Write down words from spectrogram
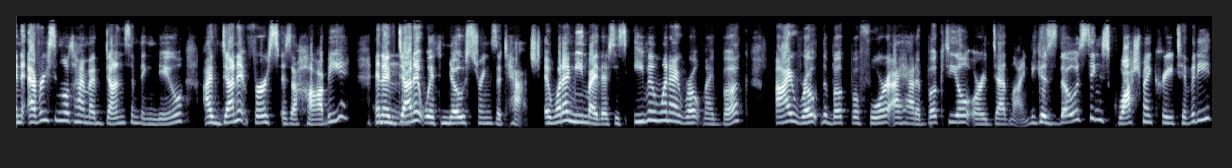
And every single time I've done something new, I've done it first as a hobby and mm. I've done it with no strings attached. And what I mean by this is even when I wrote my book, I wrote the book before I had a book deal or a deadline because those things squash my creativity,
